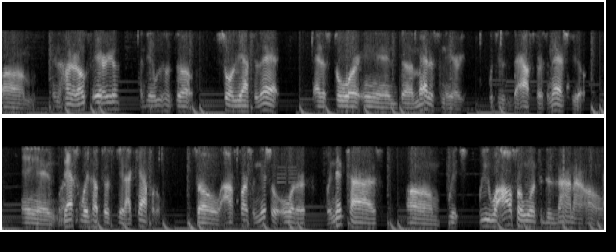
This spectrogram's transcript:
um, in the Hundred Oaks area, and then we hooked up shortly after that at a store in the Madison area, which is the outskirts of Nashville, and that's what helped us get our capital. So our first initial order for neckties, um, which we were also wanted to design our own.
